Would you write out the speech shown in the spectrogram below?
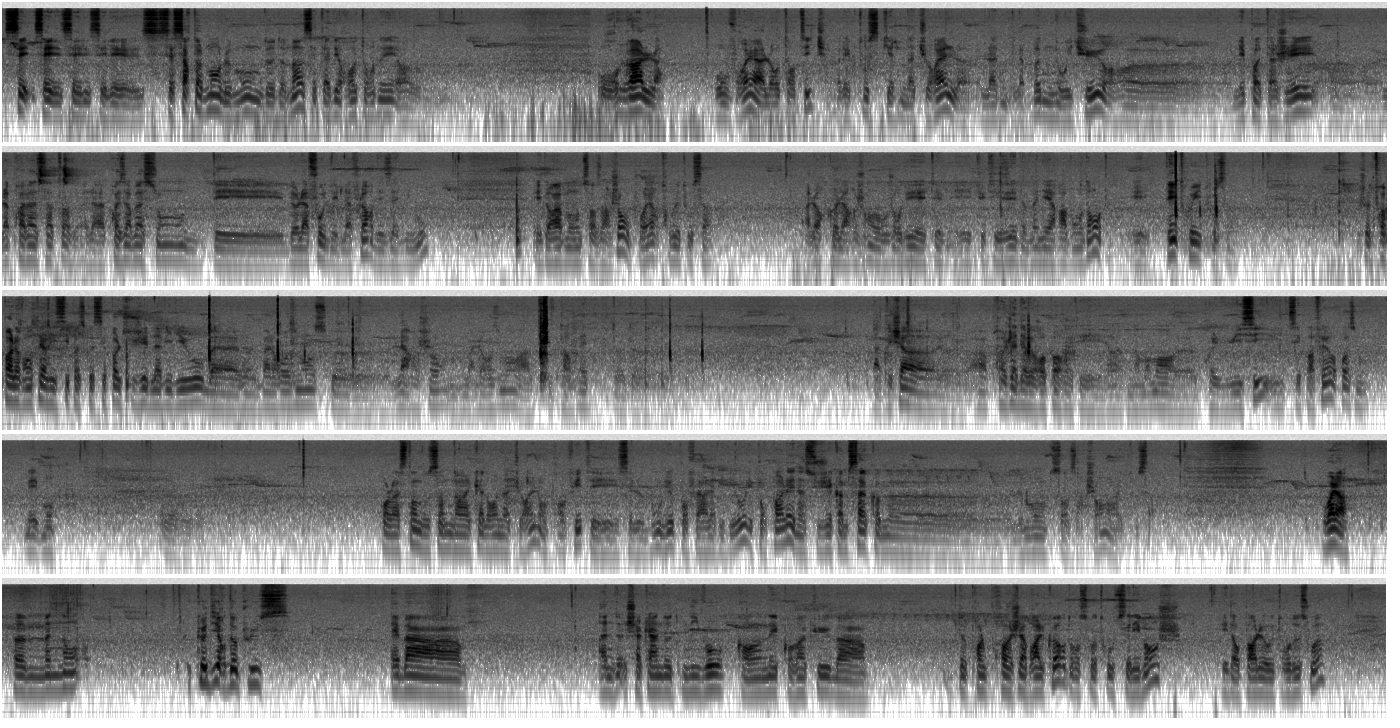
c'est certainement le monde de demain, c'est-à-dire retourner au rural, au vrai, à l'authentique, avec tout ce qui est naturel, la, bonne nourriture, euh, les potagers, la, préservation de la faune et de la flore, des animaux. Et dans un monde sans argent, on pourrait retrouver tout ça. Alors que l'argent aujourd'hui est, utilisé de manière abondante et détruit tout ça. Je ne ferai pas l'inventaire ici parce que ce n'est pas le sujet de la vidéo. Ben, malheureusement, ce que l'argent malheureusement a pu permettre de bah, déjà, euh, un projet d'aéroport était euh, normalement euh, prévu ici, il ne s'est pas fait heureusement. Mais bon, pour l'instant nous sommes dans un cadre naturel, on profite et c'est le bon lieu pour faire la vidéo et pour parler d'un sujet comme ça, comme le monde sans argent et tout ça. Voilà, maintenant, que dire de plus? Eh ben, chacun à notre niveau, quand on est convaincu, ben, de prendre le projet à bras le corps, on se retrouve c'est les manches, et d'en parler autour de soi.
